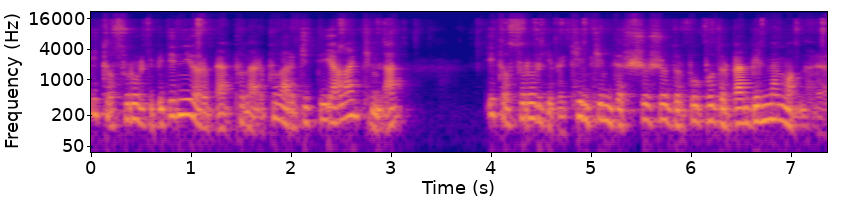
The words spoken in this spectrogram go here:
İt osurur gibi dinliyorum ben Pınar'ı. Pınar'ı ciddiye alan kim lan? İt osurur gibi. Kim kimdir, şu şudur, bu budur. Ben bilmem onları.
